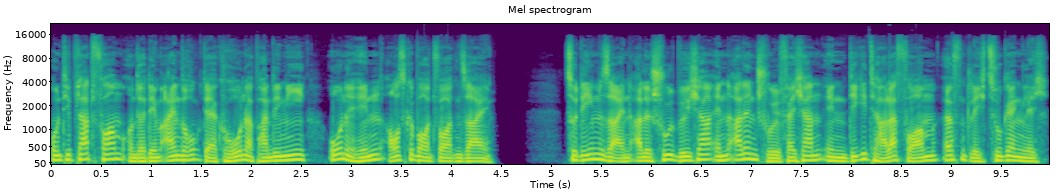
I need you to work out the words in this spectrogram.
und die Plattform unter dem Eindruck der Corona-Pandemie ohnehin ausgebaut worden sei. Zudem seien alle Schulbücher in allen Schulfächern in digitaler Form öffentlich zugänglich.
